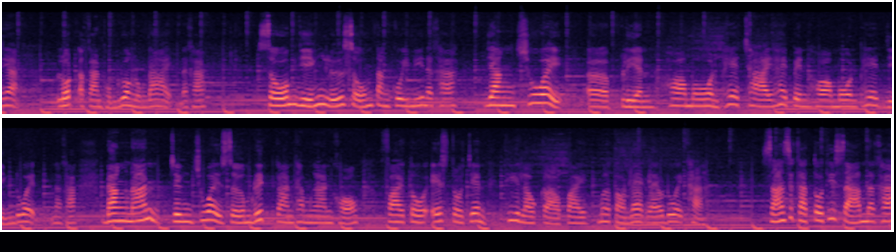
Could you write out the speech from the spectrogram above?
เนี่ยลดอาการผมร่วงลงได้นะคะโสมหญิงหรือโสมตังกุยนี้นะคะ ยังช่วย เปลี่ยนฮอร์โมน เพศชายให้เป็นฮอร์โมนเพศหญิงด้วยนะคะ ดังนั้นจึงช่วยเสริมฤทธิ์การทำงานของไฟโตเอสโตรเจนที่เรากล่าวไปเมื่อตอนแรกแล้วด้วยค่ะ สารสกัดตัวที่ 3 นะคะ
